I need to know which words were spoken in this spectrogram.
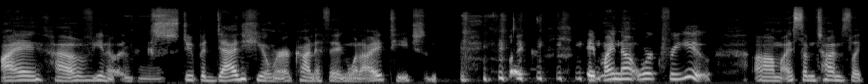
I have, you know, Mhm. stupid dad humor kind of thing when I teach. Like it might not work for you. Um, I sometimes like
